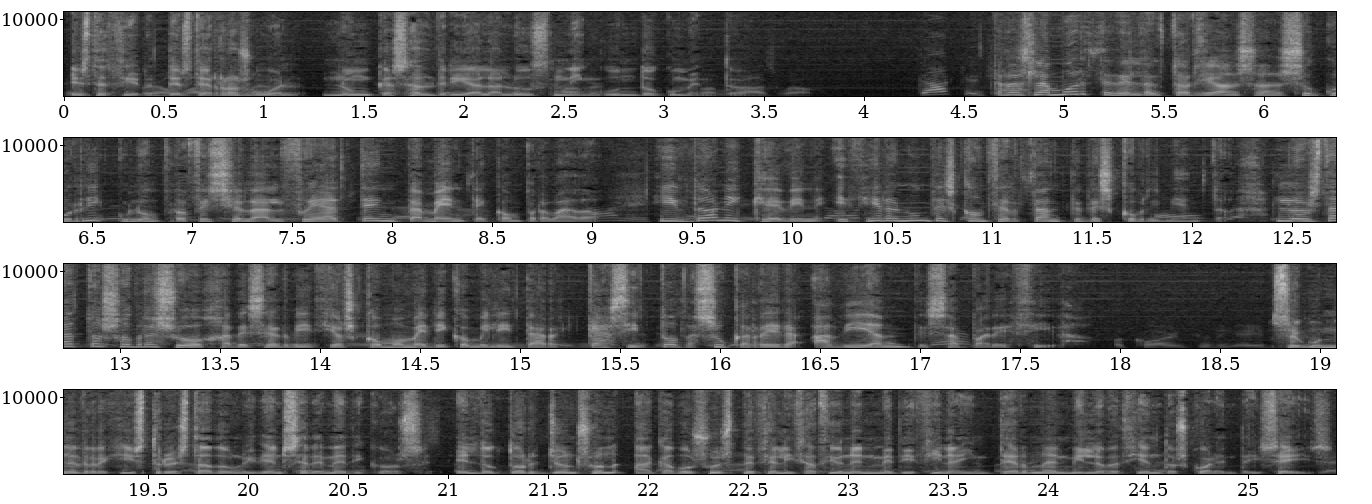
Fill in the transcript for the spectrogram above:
Es decir, desde Roswell nunca saldría a la luz ningún documento. Tras la muerte del Dr. Johnson, su currículum profesional fue atentamente comprobado y Don y Kevin hicieron un desconcertante descubrimiento. Los datos sobre su hoja de servicios como médico militar, casi toda su carrera, habían desaparecido. Según el registro estadounidense de médicos, el Dr. Johnson acabó su especialización en medicina interna en 1946,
